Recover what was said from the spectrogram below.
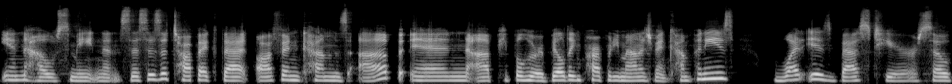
in house maintenance. This is a topic that often comes up in uh, people who are building property management companies. What is best here? So,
